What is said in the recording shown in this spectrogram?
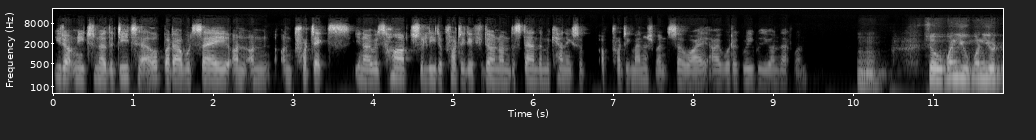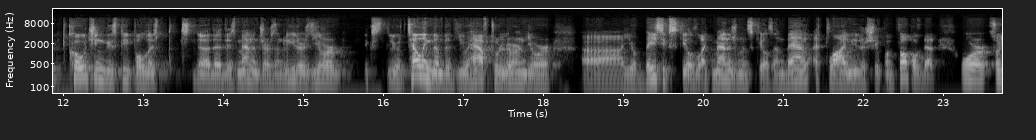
you don't need to know the detail, but I would say on on on projects, you know, it's hard to lead a project if you don't understand the mechanics of, of project management. So I, I would agree with you on that one. Mm-hmm. So when you when you're coaching these people, these uh, these managers and leaders, you're you're telling them that you have to learn your uh, your basic skills like management skills and then apply leadership on top of that. Or so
